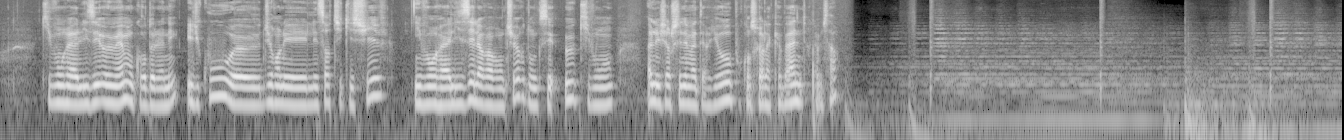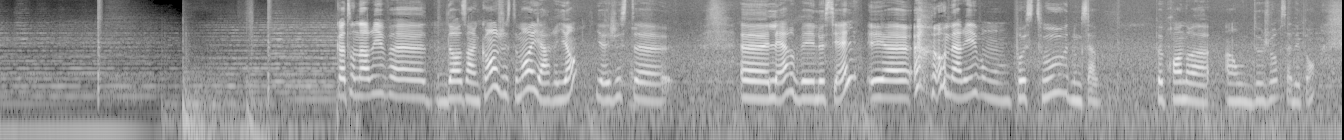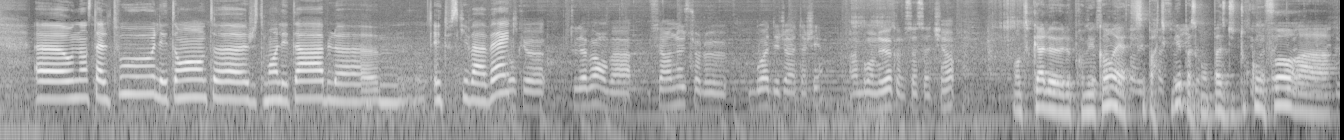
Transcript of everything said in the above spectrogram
qu'ils vont réaliser eux-mêmes au cours de l'année. Et du coup, euh, durant les, sorties qui suivent, ils vont réaliser leur aventure. Donc c'est eux qui vont aller chercher des matériaux pour construire la cabane, comme ça. Quand on arrive euh, dans un camp, justement, il n'y a rien. Il y a juste euh, l'herbe et le ciel. Et euh, on arrive, on pose tout. Donc ça peut prendre euh, un ou deux jours, ça dépend. Euh, on installe tout, les tentes, justement les tables euh, et tout ce qui va avec. Donc euh, tout d'abord on va faire un nœud sur le bois déjà attaché. Un bon nœud comme ça ça tient. En tout cas, le, le premier camp est assez particulier parce qu'on passe du tout confort à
